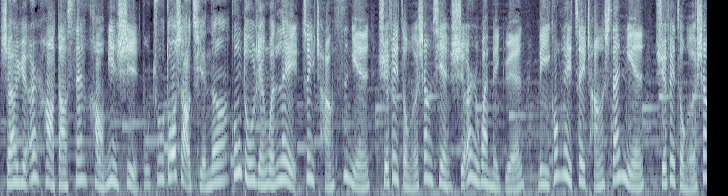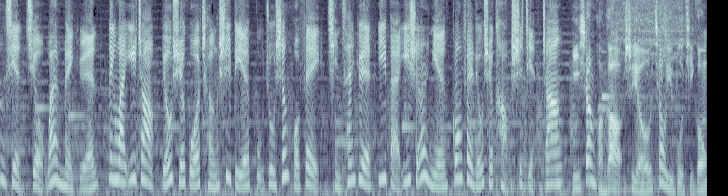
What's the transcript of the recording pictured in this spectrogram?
十二月二号到三号面试。补助多少钱呢？攻读人文类最长四年，学费总额上限十二万美元；理工类最长三年，学费总额上限九万美元。另外，依照留学国城市别补助生活费，请参阅一百一十二年公费留学考试简章。以上广告是由教育部提供。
